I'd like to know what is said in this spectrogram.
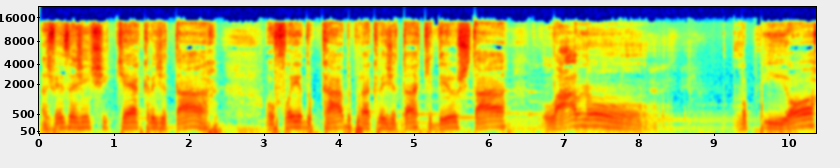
Às vezes a gente quer acreditar ou foi educado para acreditar que Deus está lá no no pior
